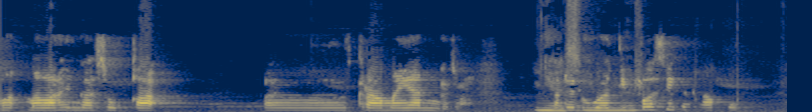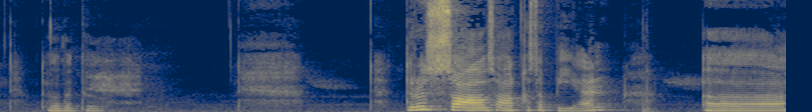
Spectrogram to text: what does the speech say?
uh, malah nggak suka uh, keramaian gitu. Ya, ada sih, dua bener. tipe sih kata aku. Betul betul. Terus soal soal kesepian uh,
